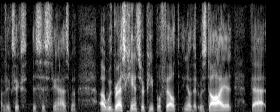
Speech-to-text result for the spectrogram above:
of existing asthma. Uh, with breast cancer, people felt you know, that it was diet, that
